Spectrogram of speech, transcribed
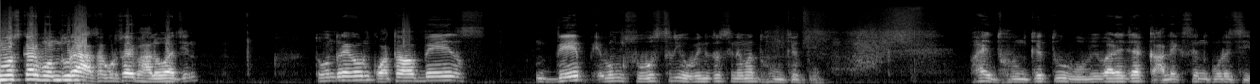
নমস্কার বন্ধুরা, আশা করি সবাই ভালো আছেন। তো বন্ধুরা, এখন কথা হবে দেব এবং শুভশ্রী অভিনীত সিনেমা ধূমকেতু। ভাই, ধূমকেতু রবিবারে যা কালেকশন করেছে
